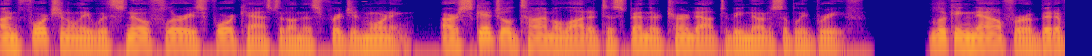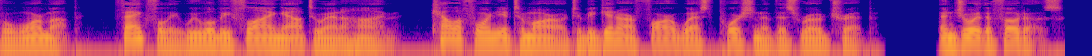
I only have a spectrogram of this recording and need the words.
Unfortunately, with snow flurries forecasted on this frigid morning, our scheduled time allotted to spend there turned out to be noticeably brief. Looking now for a bit of a warm up, thankfully, we will be flying out to Anaheim, California tomorrow to begin our far west portion of this road trip. Enjoy the photos.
